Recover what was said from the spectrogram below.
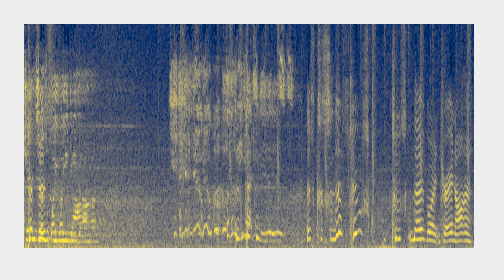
James this. is way down. He actually. There's, there's two, two, they're going train, aren't they?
